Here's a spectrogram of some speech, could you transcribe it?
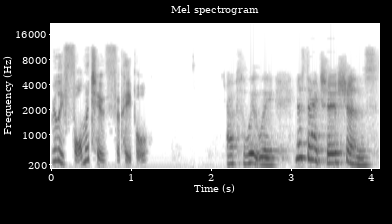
really formative for people. Absolutely, and as dietitians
